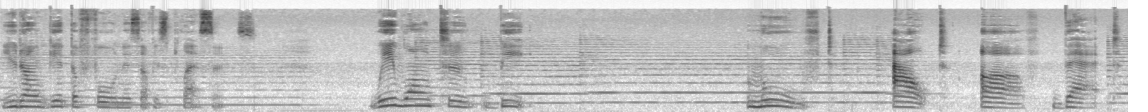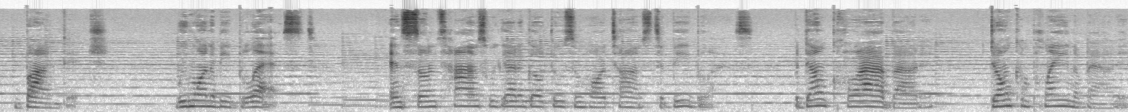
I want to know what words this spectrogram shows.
you don't get the fullness of His blessings. We want to be moved out of that bondage. We want to be blessed. And sometimes we got to go through some hard times to be blessed. But don't cry about it. Don't complain about it.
